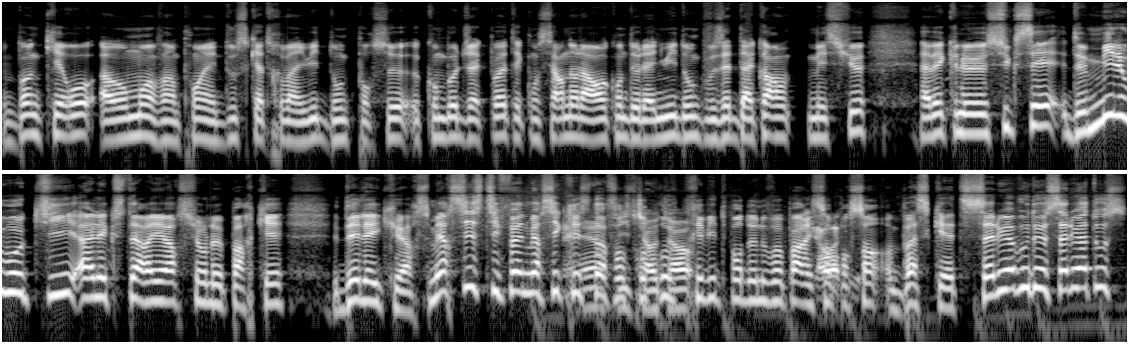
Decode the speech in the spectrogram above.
Banquero a au moins 20 points et 12,88 donc pour ce combo jackpot. Et concernant la rencontre de la nuit, donc vous êtes d'accord, messieurs, avec le succès de Milwaukee à l'extérieur sur le parquet des Lakers. Merci Stephen, merci Christophe. Merci, On se retrouve ciao. très vite pour de nouveaux paris Ciao à 100% basket. Salut à vous deux, salut à tous.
